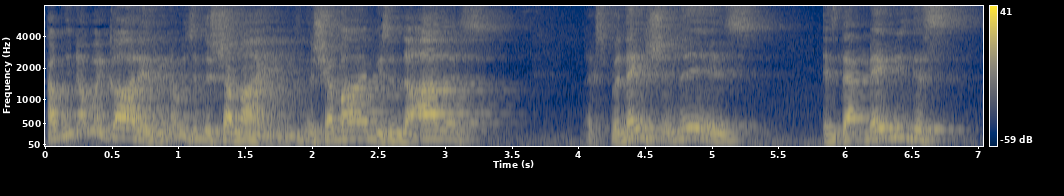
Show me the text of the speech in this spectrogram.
And we know where God is. We know He's in the Shamayim. He's in the Shamayim. He's in the Aris. Explanation is is that maybe this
